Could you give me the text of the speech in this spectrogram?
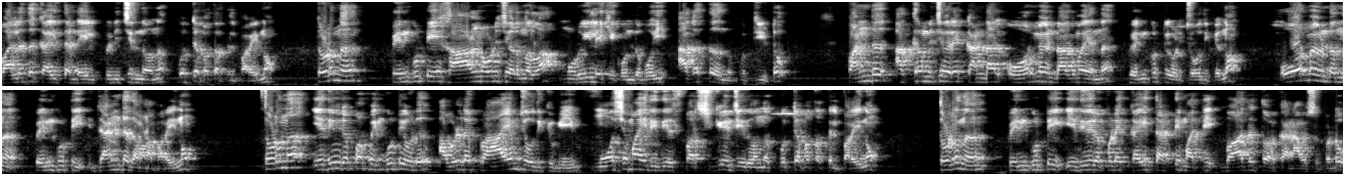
വലത് കൈത്തണ്ടയിൽ പിടിച്ചിരുന്നുവെന്ന് കുറ്റപത്രത്തിൽ പറയുന്നു. തുടർന്ന് പെൺകുട്ടിയെ ഹാളിനോട് ചേർന്നുള്ള മുറിയിലേക്ക് കൊണ്ടുപോയി അകത്ത് നിന്ന് കുറ്റിയിട്ടു. പണ്ട് ആക്രമിച്ചവരെ കണ്ടാൽ ഓർമ്മയുണ്ടാകുമോ എന്ന് പെൺകുട്ടിയോട് ചോദിക്കുന്നു. ഓർമ്മയുണ്ടെന്ന് പെൺകുട്ടി രണ്ട് തവണ പറയുന്നു. തുടർന്ന് യെദ്യൂരപ്പ പെൺകുട്ടിയോട് അവളുടെ പ്രായം ചോദിക്കുകയും മോശമായ രീതിയിൽ സ്പർശിക്കുകയും ചെയ്തുവെന്ന് കുറ്റപത്രത്തിൽ പറയുന്നു. തുടർന്ന് പെൺകുട്ടി യെദ്യൂരപ്പയുടെ കൈ തട്ടി മാറ്റി വാതിൽ തുറക്കാൻ ആവശ്യപ്പെട്ടു.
